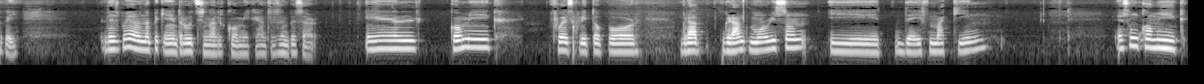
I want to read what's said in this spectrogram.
Ok, les voy a dar una pequeña introducción al cómic antes de empezar. El cómic fue escrito por Grant Morrison y Dave McKean. Es un cómic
